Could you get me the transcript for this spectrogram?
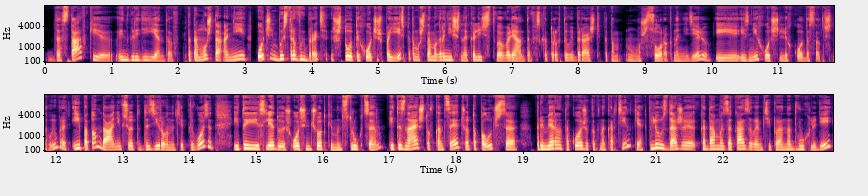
доставки ингредиентов, потому что они очень быстро выбрать, что ты хочешь поесть, потому что там ограниченное количество вариантов, из которых ты выбираешь, типа там, ну, может, 40 на неделю, и из них очень легко достаточно выбрать. И потом, да, они все это дозированно тебе привозят, и ты следуешь очень четким инструкциям, и ты знаешь, что в конце что-то получится примерно такое же, как на картинке. Плюс даже, когда мы заказываем, типа, на двух людей,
